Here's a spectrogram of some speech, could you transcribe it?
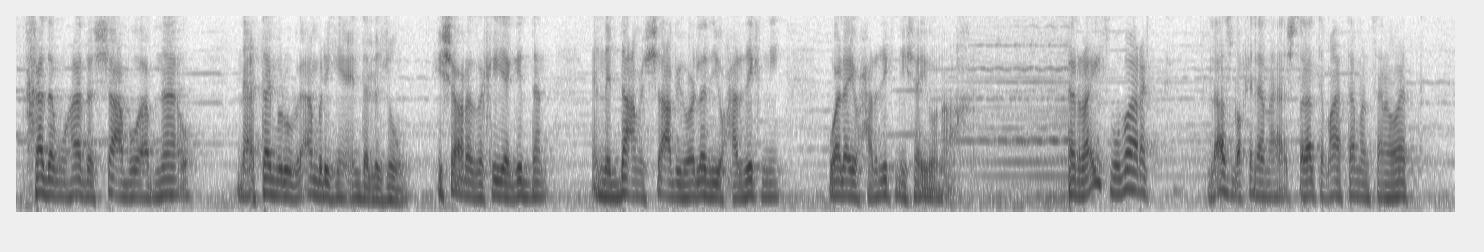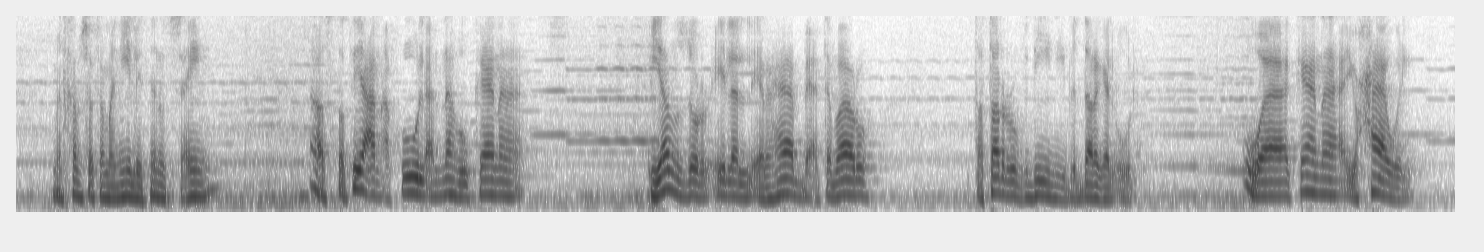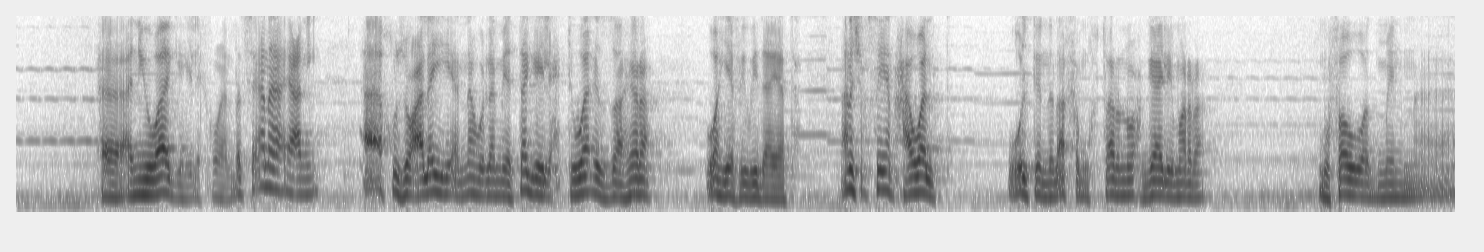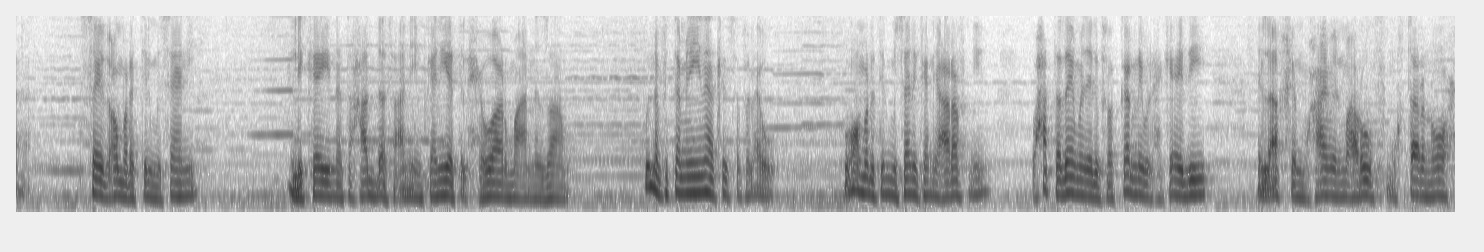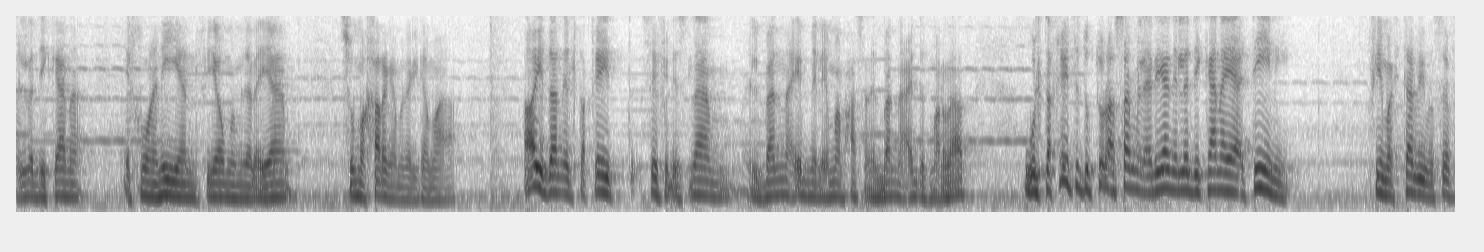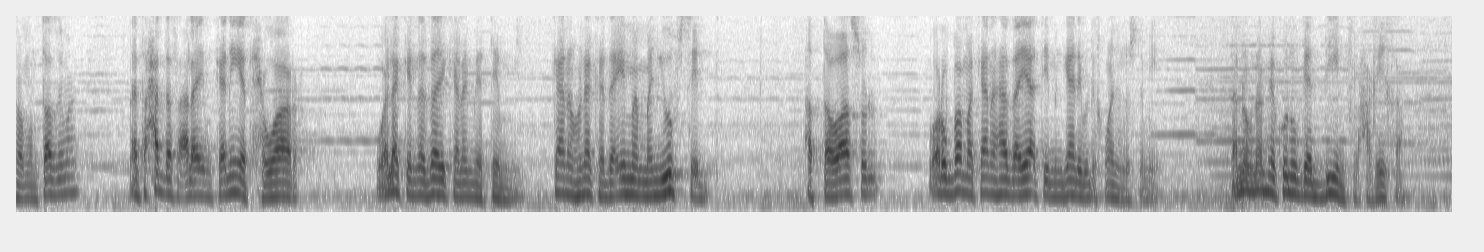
خدموا هذا الشعب وأبنائه نأتمر بأمره عند اللزوم. إشارة ذكية جدا أن الدعم الشعبي هو الذي يحركني ولا يحركني شيء آخر. الرئيس مبارك اللي أسبق اللي أنا اشتغلت معاه 8 سنوات من 85 ل 92 أستطيع أن أقول أنه كان ينظر إلى الإرهاب باعتباره تطرف ديني بالدرجة الأولى وكان يحاول آه، أن يواجه الإخوان. بس أنا يعني أخذ عليه أنه لم يتجه لاحتواء الظاهرة وهي في بدايتها. أنا شخصيا حاولت وقلت أن الأخ مختار نوح جالي مرة مفوض من آه، السيد عمر التلمساني لكي نتحدث عن إمكانية الحوار مع النظام. كنا في الثمانينات لسه في الأول. وعمر التلمساني كان يعرفني وحتى دايما اللي بيفكرني بالحكاية دي الأخ المحامي المعروف مختار نوح الذي كان إخوانيا في يوم من الأيام ثم خرج من الجماعة. أيضا التقيت سيف الإسلام البنا ابن الإمام حسن البنا عدة مرات. والتقيت الدكتور عصام العرياني الذي كان يأتيني في مكتبي بصفة منتظمة. نتحدث على إمكانية حوار ولكن ذلك لم يتم. كان هناك دائما من يفسد التواصل وربما كان هذا يأتي من جانب الإخوان المسلمين. لأنهم لم يكونوا جادين في الحقيقة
